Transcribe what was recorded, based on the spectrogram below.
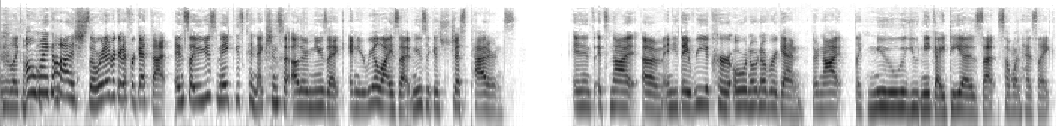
And they're like, oh my gosh, so we're never going to forget that. And so you just make these connections to other music and you realize that music is just patterns. And it's, not, um, and they reoccur over and over and over again. They're not like new, unique ideas that someone has like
